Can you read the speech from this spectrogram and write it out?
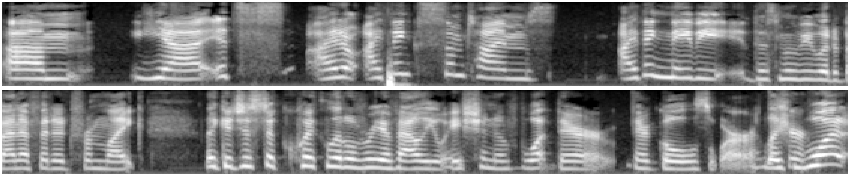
Um yeah, it's I don't I think sometimes I think maybe this movie would have benefited from like like a, just a quick little reevaluation of what their their goals were. Like Sure. what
